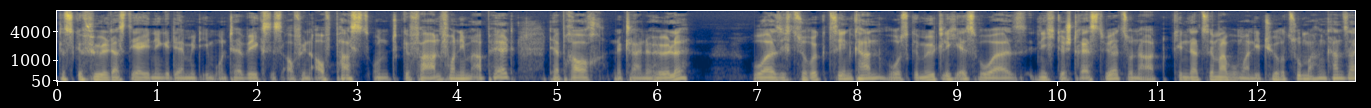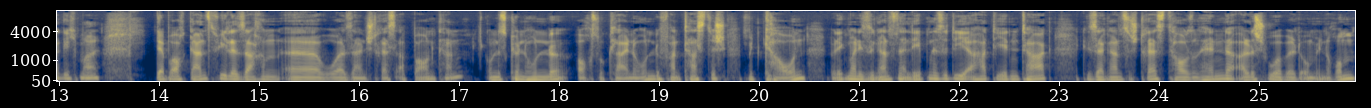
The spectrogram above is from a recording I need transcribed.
das Gefühl, dass derjenige, der mit ihm unterwegs ist, auf ihn aufpasst und Gefahren von ihm abhält. Der braucht eine kleine Höhle, wo er sich zurückziehen kann, wo es gemütlich ist, wo er nicht gestresst wird, so eine Art Kinderzimmer, wo man die Türe zumachen kann, sage ich mal. Der braucht ganz viele Sachen, äh, wo er seinen Stress abbauen kann. Und es können Hunde, auch so kleine Hunde, fantastisch mit Kauen. Überleg mal diese ganzen Erlebnisse, die er hat jeden Tag. Dieser ganze Stress, tausend Hände, alles schwurbelt um ihn rum.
